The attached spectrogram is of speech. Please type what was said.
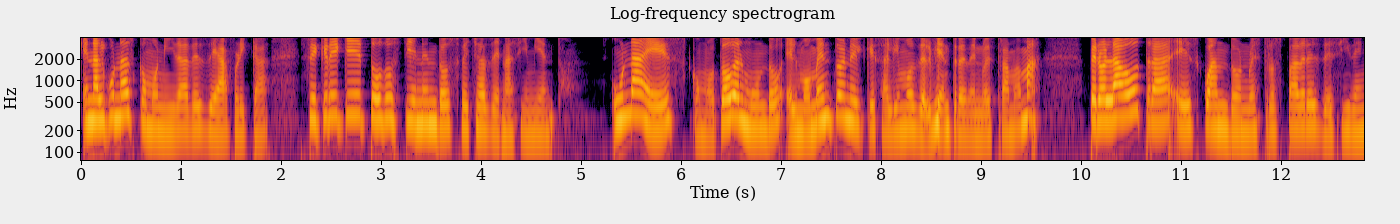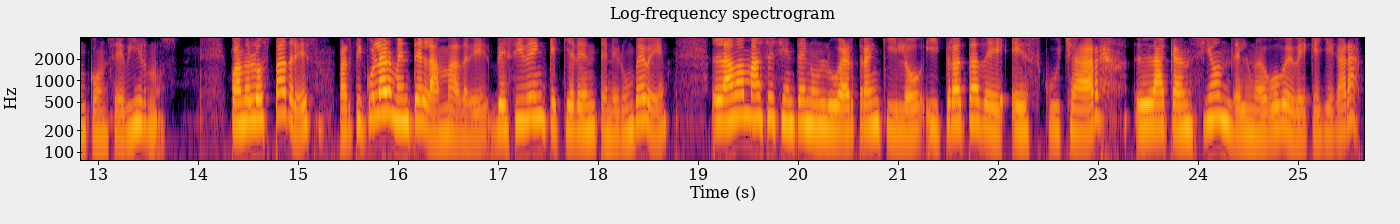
En algunas comunidades de África se cree que todos tienen dos fechas de nacimiento. Una es, como todo el mundo, el momento en el que salimos del vientre de nuestra mamá, pero la otra es cuando nuestros padres deciden concebirnos. Cuando los padres, particularmente la madre, deciden que quieren tener un bebé, la mamá se sienta en un lugar tranquilo y trata de escuchar la canción del nuevo bebé que llegará.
